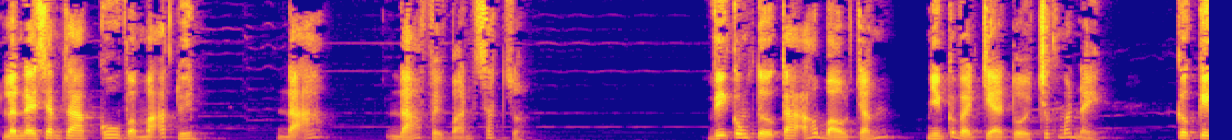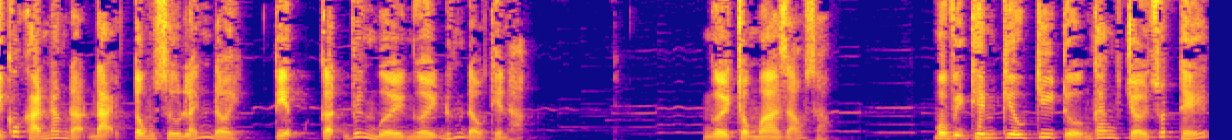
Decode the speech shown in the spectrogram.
Lần này xem ra cô và Mã Tuyên Đã Đã phải ván sắt rồi. Vị công tử ca áo bào trắng Nhìn có vẻ trẻ tuổi trước mắt này, Cực kỳ có khả năng là đại tông sư lánh đời, Tiệm cận với 10 người đứng đầu thiên hạ. Người trong ma giáo sao? Một vị thiên kiêu chi tưởng ngang trời xuất thế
